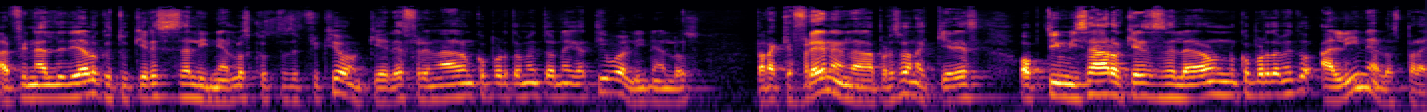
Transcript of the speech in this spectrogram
al final del día lo que tú quieres es alinear los costos de fricción, quieres frenar un comportamiento negativo, alínealos para que frenen a la persona, quieres optimizar o quieres acelerar un comportamiento, alínealos para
